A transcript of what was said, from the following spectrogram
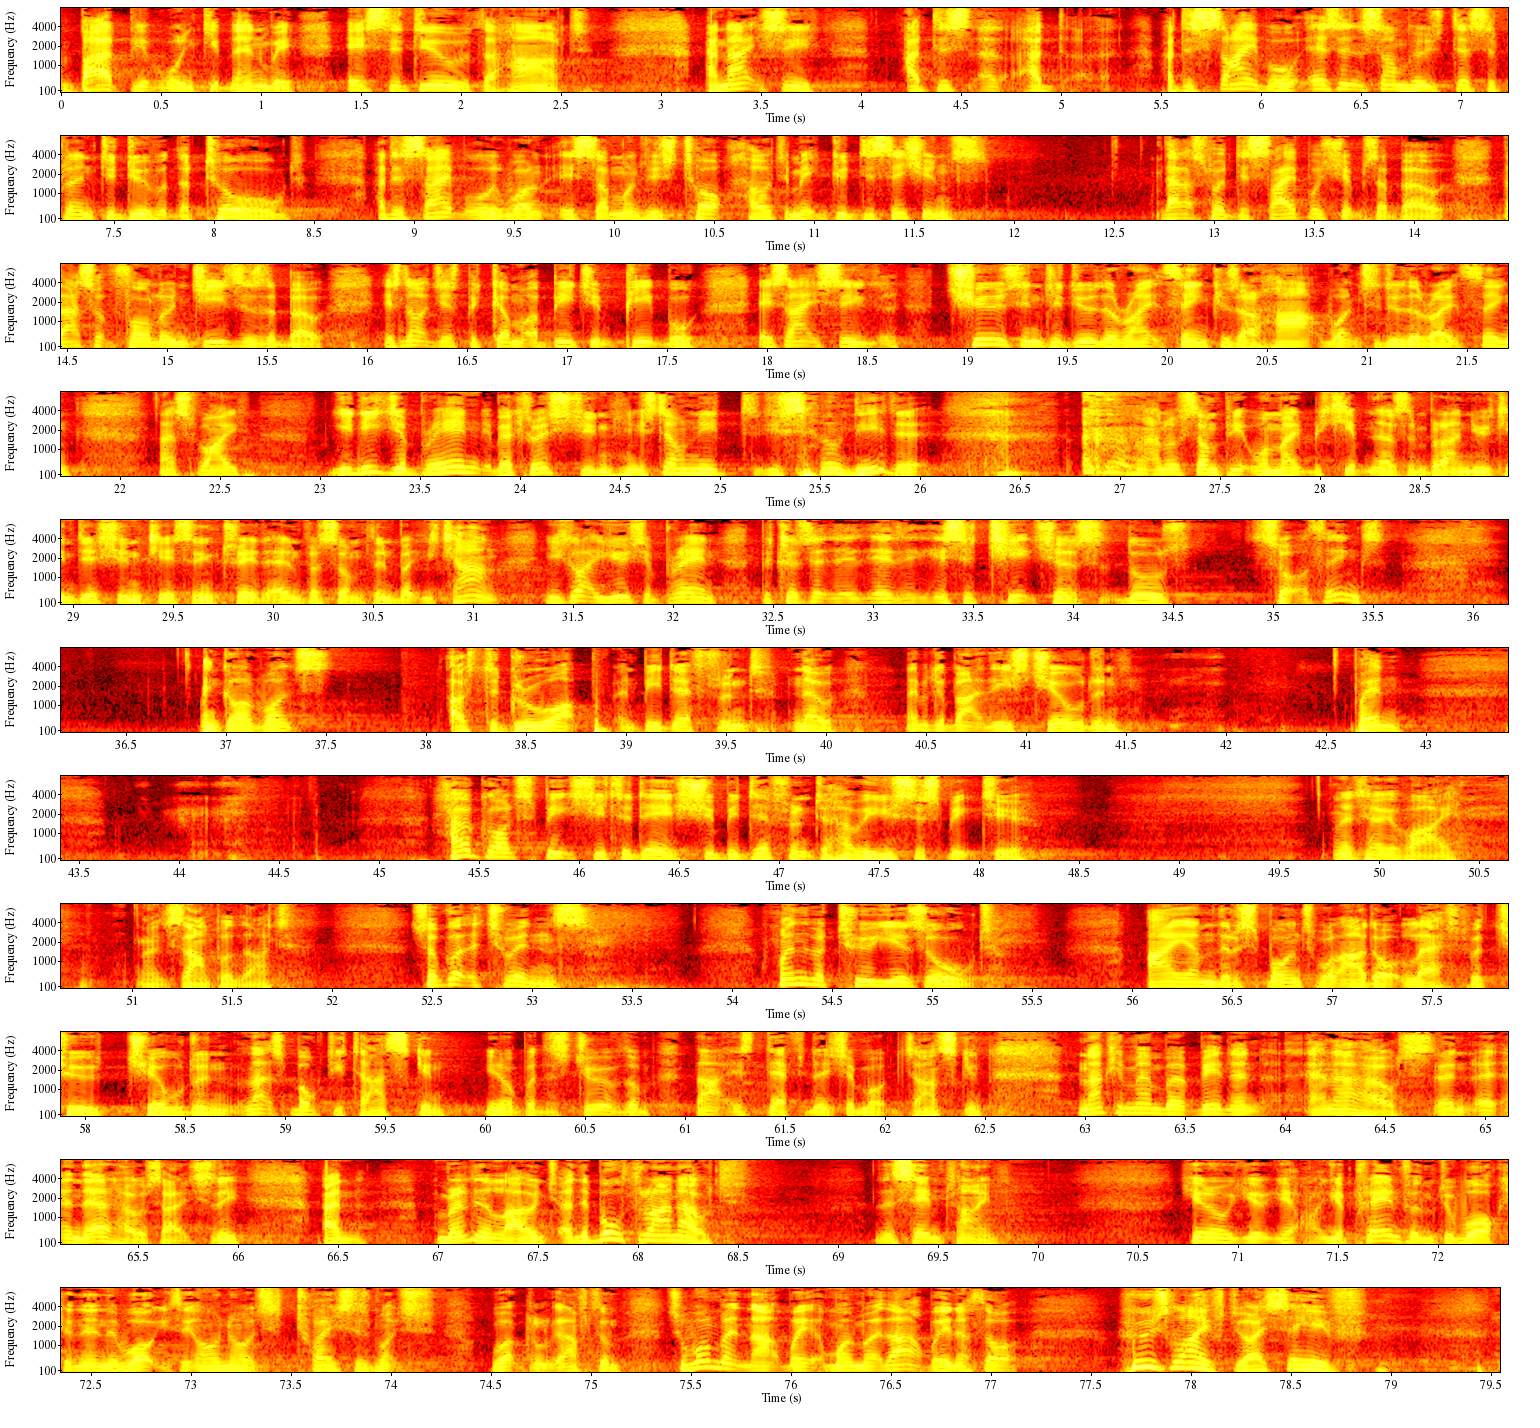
Bad people won't keep them anyway. It's to do with the heart. And actually, a, a, a, disciple isn't someone who's disciplined to do what they're told. A disciple is someone who's taught how to make good decisions. That's what discipleship's about. That's what following Jesus is about. It's not just become obedient people. It's actually choosing to do the right thing because our heart wants to do the right thing. That's why you need your brain to be a Christian. You still need, you still need it. I know some people might be keeping theirs in brand new condition in case they trade it in for something, but you can't. You've got to use your brain because it, it, it's to teach us those sort of things. And God wants us to grow up and be different. Now, let me go back to these children. When how God speaks to you today should be different to how He used to speak to you. Let me tell you why. An example of that. So I've got the twins. When they were two years old, I am the responsible adult left with two children. That's multitasking, you know, but there's two of them. That is definition of multitasking. And I can remember being in, in our house, in, in their house actually, and I'm in the lounge, and they both ran out at the same time. You know, you, you're praying for them to walk, and then they walk. You think, oh no, it's twice as much work to look after them. So one went that way, and one went that way, and I thought, whose life do I save?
